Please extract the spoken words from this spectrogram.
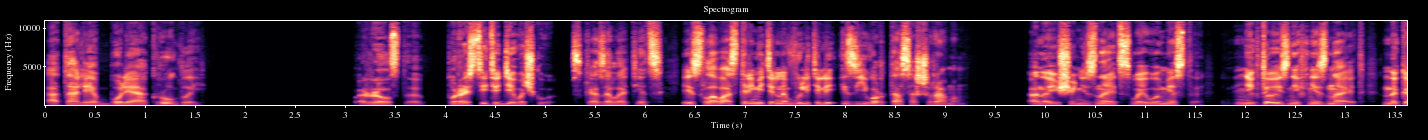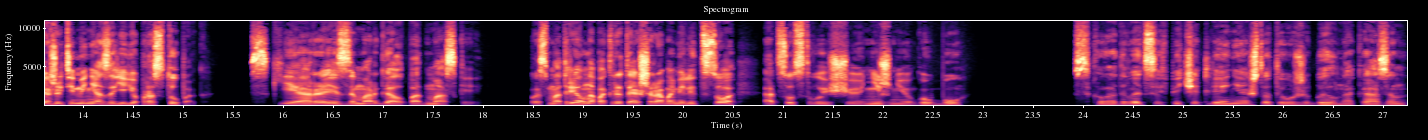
а талия более округлой. «Пожалуйста, простите девочку», — сказал отец, и слова стремительно вылетели из его рта со шрамом. «Она еще не знает своего места. Никто из них не знает. Накажите меня за ее проступок». Скиарей заморгал под маской. Посмотрел на покрытое шрамами лицо, отсутствующую нижнюю губу. «Складывается впечатление, что ты уже был наказан»,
